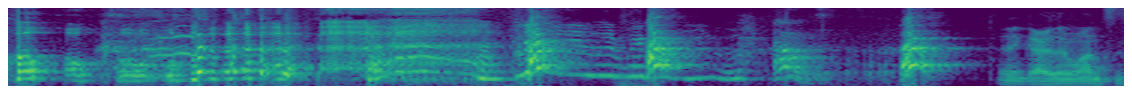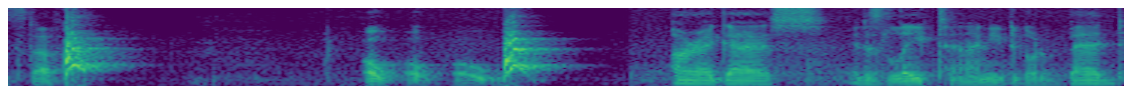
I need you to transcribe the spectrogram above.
Ho ho ho. no, it would work with you. I think Arthur wants his stuff. Oh, oh, oh. Alright, guys. It is late and I need to go to bed.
